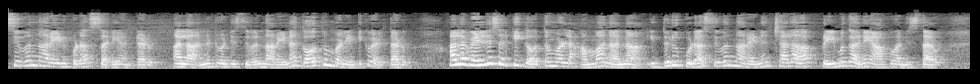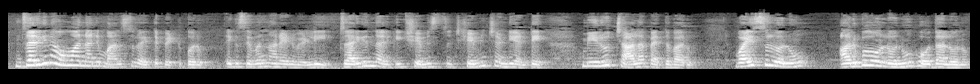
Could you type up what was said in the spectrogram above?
శివనారాయణ కూడా సరే అంటాడు. అలా అన్నటువంటి శివనారాయణ గౌతమ్ వాళ్ళ ఇంటికి వెళ్తాడు. అలా వెళ్ళేసరికి గౌతమ్ వాళ్ళ అమ్మ నాన్న ఇద్దరు కూడా శివనారాయణ చాలా ప్రేమగానే ఆహ్వానిస్తారు. జరిగిన అవమానాన్ని మనసులో అయితే పెట్టుకోరు. ఇక శివనారాయణ వెళ్ళి జరిగిన దానికి క్షమించండి అంటే మీరు చాలా పెద్దవారు. వయసులోనూ అనుభవంలోనూ హోదాలోనూ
